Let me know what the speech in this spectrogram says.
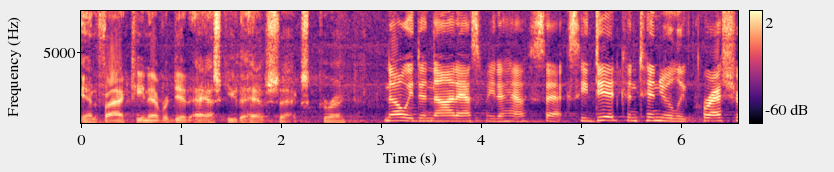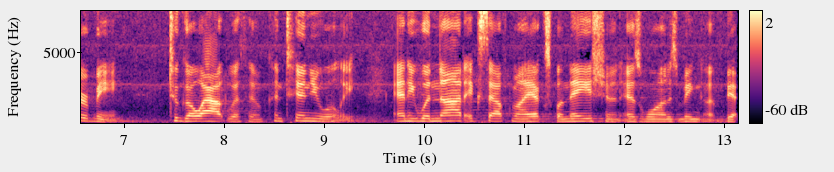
in fact, he never did ask you to have sex, correct? No, he did not ask me to have sex. He did continually pressure me to go out with him, continually, and he would not accept my explanation as one as being, uh,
